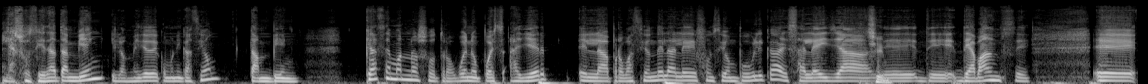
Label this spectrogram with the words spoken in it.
la sociedad también y los medios de comunicación también. ¿Qué hacemos nosotros? Bueno, pues ayer en la aprobación de la ley de función pública, esa ley ya de, avance, eh,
